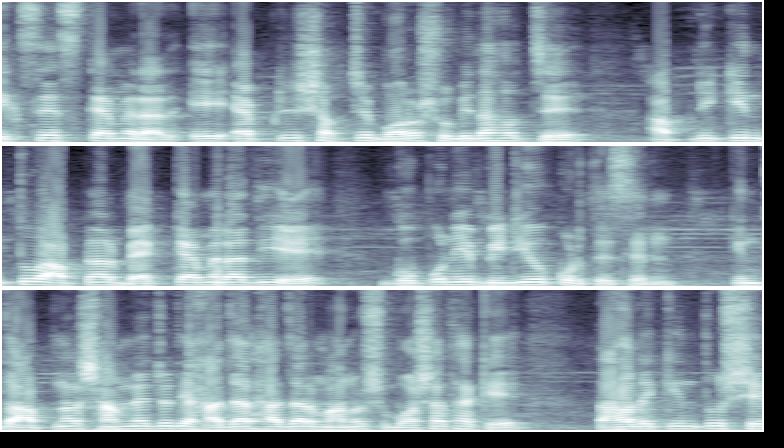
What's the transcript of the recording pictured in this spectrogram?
এক্সএস ক্যামেরার এই অ্যাপটির সবচেয়ে বড় সুবিধা হচ্ছে আপনি কিন্তু আপনার ব্যাক ক্যামেরা দিয়ে গোপনে ভিডিও করতেছেন। কিন্তু আপনার সামনে যদি হাজার হাজার মানুষ বসা থাকে, তাহলে কিন্তু সে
